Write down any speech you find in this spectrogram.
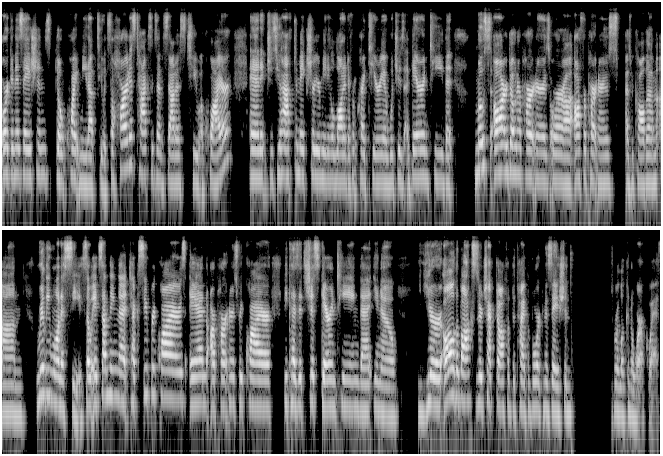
organizations don't quite meet up to. It's the hardest tax exempt status to acquire and it just you have to make sure you're meeting a lot of different criteria which is a guarantee that most our donor partners or uh, offer partners, as we call them, um, really want to see. So it's something that TechSoup requires and our partners require because it's just guaranteeing that, you know, you're all the boxes are checked off of the type of organizations we're looking to work with.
